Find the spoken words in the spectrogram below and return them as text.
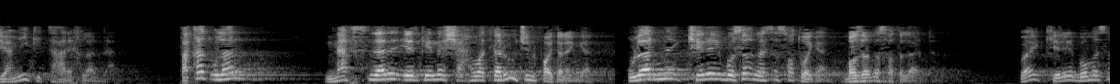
jamiki tarixlarda. Faqat ular nafslari erkaklar shahvatlari uchun foydalangan. Ularni kerak bo'lsa narsa sotib olgan bozorda sotilardi. Va kerak bo'lmasa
